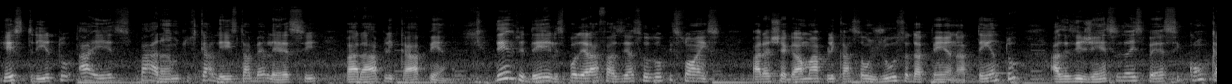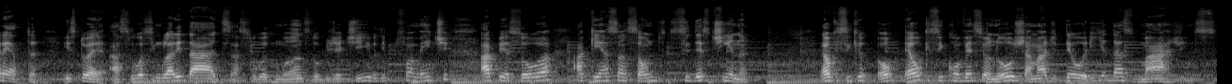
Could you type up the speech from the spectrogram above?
restrito a esses parâmetros que a lei estabelece para aplicar a pena. Dentro deles, poderá fazer as suas opções para chegar a uma aplicação justa da pena, atento às exigências da espécie concreta, isto é, as suas singularidades, as suas nuances objetivas e principalmente a pessoa a quem a sanção se destina. É o que se, é o que se convencionou chamar de teoria das margens,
